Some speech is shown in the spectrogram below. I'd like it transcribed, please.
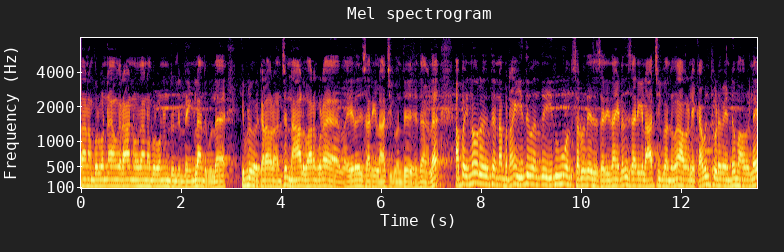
தான் நம்பர் ஒன்று அவங்க இராணுவம் தான் நம்பர் ஒன்றுன்னு சொல்லியிருந்த இங்கிலாந்துக்குள்ளே இப்படி ஒரு கலவரம் வந்துச்சு நாலு வாரம் கூட இடதுசாரிகள் ஆட்சிக்கு வந்து இதாகலை. அப்போ இன்னொரு இது என்ன பண்ணுறாங்க இது வந்து இதுவும் வந்து சர்வதேச சரி தான் இடதுசாரிகள் ஆட்சிக்கு வந்தவங்க அவர்களை கவிழ்த்து விட வேண்டும். அவர்களை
